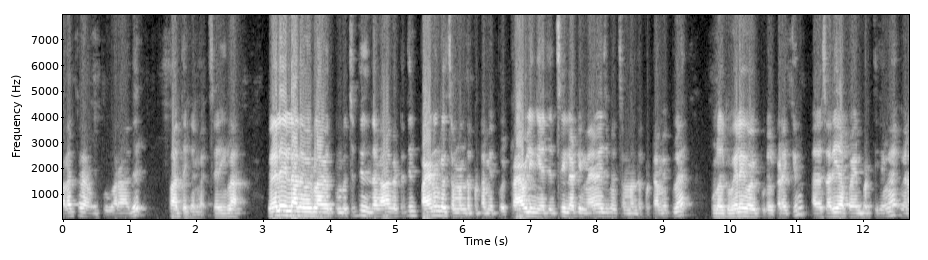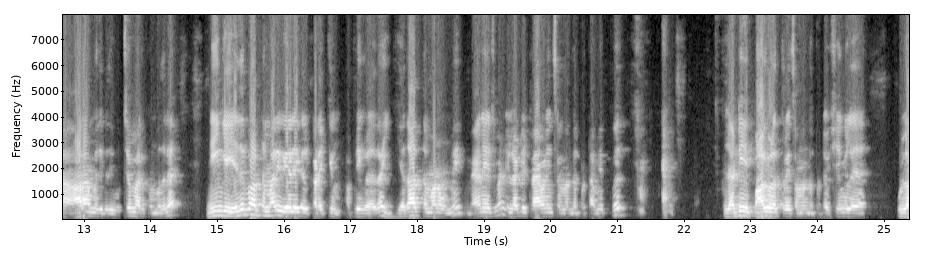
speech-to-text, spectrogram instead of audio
வளர்க்குற அமைப்பு வராது. பாத்துக்கோங்க சரிங்களா? வேலை இல்லாதவர்களாக இருக்கும் பட்சத்தில் இந்த காலகட்டத்தில் பயணங்கள் சம்பந்தப்பட்ட அமைப்பு டிராவலிங் ஏஜென்சி இல்லாட்டி மேனேஜ்மெண்ட் சம்பந்தப்பட்ட அமைப்புல உங்களுக்கு வேலை வாய்ப்புகள் கிடைக்கும். அதை சரியா பயன்படுத்திக்கோங்க. ஏன்னா ஆறாம் அதிபதி உச்சமா இருக்கும் போதுல நீங்க எதிர்பார்த்த மாதிரி வேலைகள் கிடைக்கும் அப்படிங்கிறது தான் யதார்த்தமான உண்மை. மேனேஜ்மெண்ட் இல்லாட்டி டிராவலிங் சம்பந்தப்பட்ட அமைப்பு இல்லாட்டி பால்வளத்துறை சம்பந்தப்பட்ட விஷயங்களை உள்ள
